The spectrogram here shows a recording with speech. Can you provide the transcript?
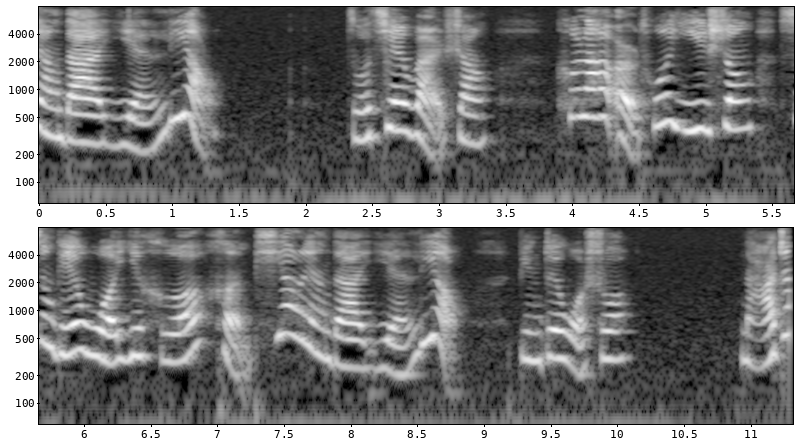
亮的颜料。昨天晚上，克拉尔托医生送给我一盒很漂亮的颜料，并对我说：“拿着。”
